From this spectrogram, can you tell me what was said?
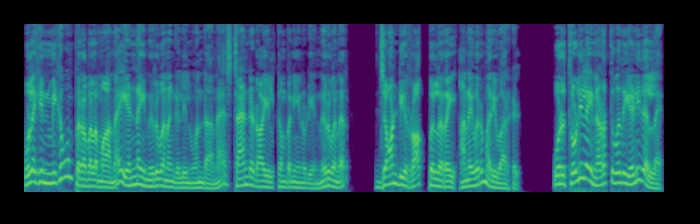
உலகின் மிகவும் பிரபலமான எண்ணெய் நிறுவனங்களில் ஒன்றான ஸ்டாண்டர்ட் ஆயில் கம்பெனியினுடைய நிறுவனர் ஜான் டி ராக்பெல்லரை அனைவரும் அறிவார்கள். ஒரு தொழிலை நடத்துவது எளிதல்ல.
